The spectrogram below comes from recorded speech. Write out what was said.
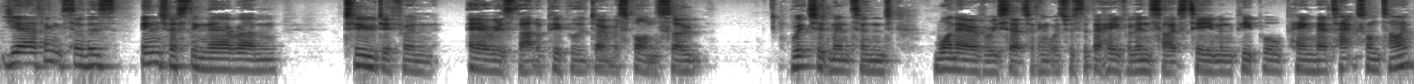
Yeah, I think so. There's interesting there. Um, two different areas that the people that don't respond. So Richard mentioned one area of research, I think, which was the behavioral insights team and people paying their tax on time.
